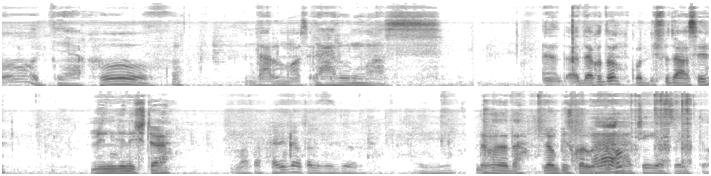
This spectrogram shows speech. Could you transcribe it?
ও দেখো দারুণ মাছ দারুণ মাছ। হ্যাঁ, দেখো তো কোন সোজা আছে মেন জিনিসটা। মাথা ফাড়ি দাও তাহলে বুঝতে পারবে। দেখো দাদা কিরম পিস করবে হ্যাঁ হ্যাঁ ঠিক আছে এই তো।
